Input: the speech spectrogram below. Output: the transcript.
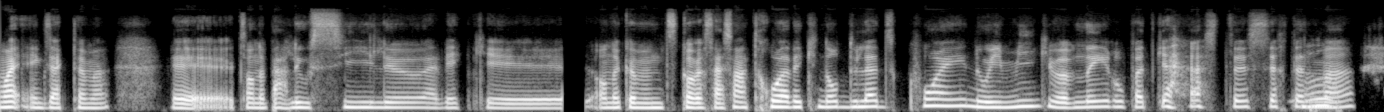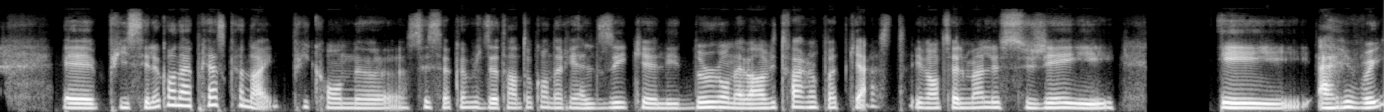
Oui, exactement. Euh, on a parlé aussi là, avec euh, on a comme une petite conversation à trois avec une autre doula du coin, Noémie, qui va venir au podcast mmh. certainement. Et puis c'est là qu'on a appris à se connaître, puis qu'on a, c'est ça, comme je disais tantôt, qu'on a réalisé que les deux, on avait envie de faire un podcast. Éventuellement, le sujet est, est arrivé,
